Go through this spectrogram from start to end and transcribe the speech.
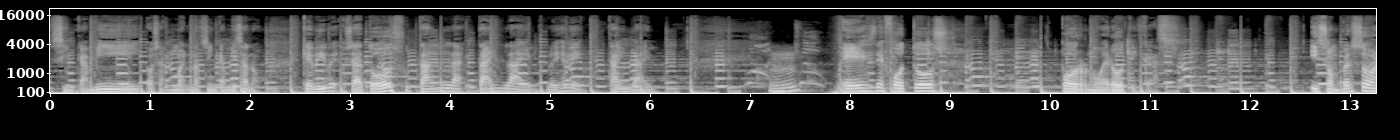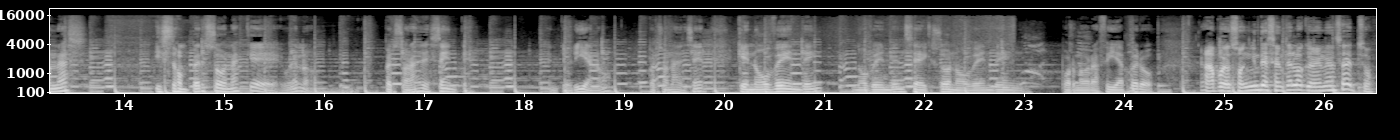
sin camisa? O sea, bueno, no, sin camisa no. Que vive, o sea, todo su timeli- timeline, lo dije bien, timeline, Mm. es de fotos pornoeróticas. Y son personas, y son personas que, bueno, personas decentes, en teoría, ¿no? Personas decentes, que no venden, no venden sexo, no venden pornografía, pero Ah, pero son indecentes los que venden sexo.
